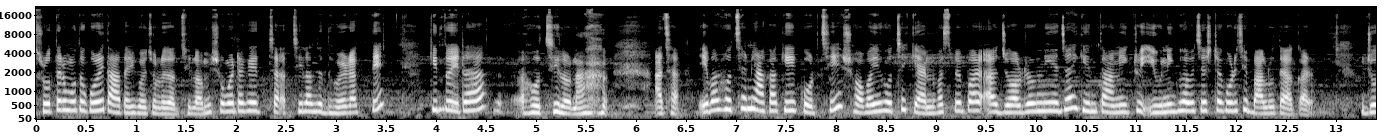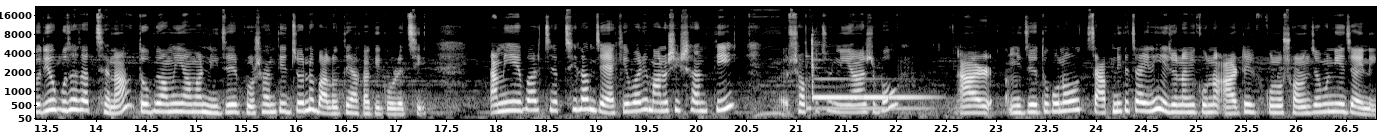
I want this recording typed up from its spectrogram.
স্রোতের মতো করে তাড়াতাড়ি করে চলে যাচ্ছিল। আমি সময়টাকে চাচ্ছিলাম যে ধরে রাখতে কিন্তু এটা হচ্ছিল না। আচ্ছা এবার হচ্ছে আমি আঁকাকি করছি। সবাই হচ্ছে ক্যানভাস পেপার আর জল রং নিয়ে যায়, কিন্তু আমি একটু ইউনিকভাবে চেষ্টা করেছি বালুতে আঁকার। যদিও বোঝা যাচ্ছে না, তবু আমি আমার নিজের প্রশান্তির জন্য বালুতে আঁকাকি করেছি। আমি এবার চাচ্ছিলাম যে একেবারে মানসিক শান্তি সব কিছু নিয়ে আসব। আর আমি যেহেতু কোনো চাপ নিতে চাইনি এই জন্য আমি কোনো আর্টের কোনো সরঞ্জামও নিয়ে যাইনি।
